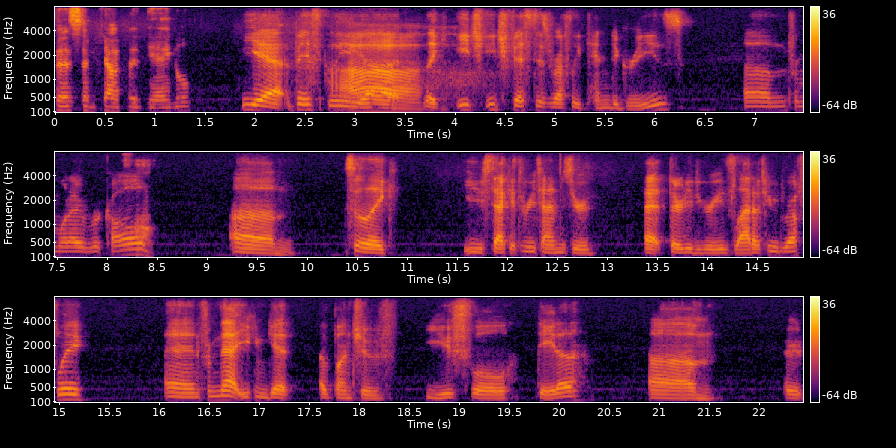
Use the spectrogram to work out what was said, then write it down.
fists and calculate the angle. Yeah, basically, Ah. uh, like each each fist is roughly ten degrees, um, from what I recall. Um, so like, you stack it three times, you're at thirty degrees latitude roughly, and from that you can get a bunch of useful data, um, or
